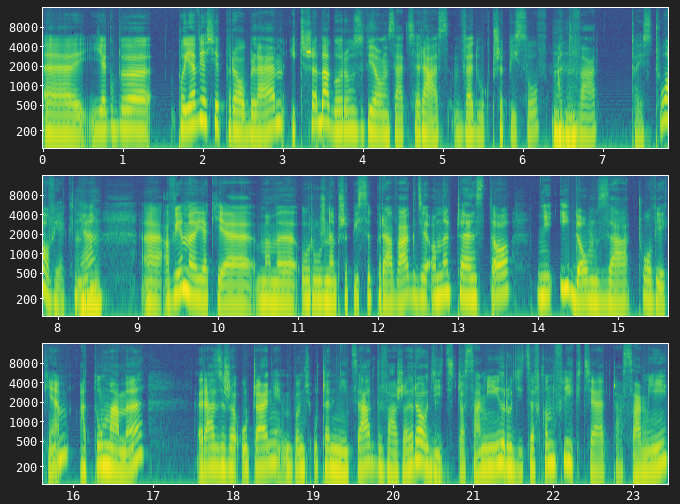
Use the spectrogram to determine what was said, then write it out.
E, jakby pojawia się problem i trzeba go rozwiązać raz według przepisów, mhm. a dwa to jest człowiek, nie? Mhm. E, a wiemy, jakie mamy różne przepisy prawa, gdzie one często nie idą za człowiekiem, a tu mamy raz, że uczeń bądź uczennica, dwa, że rodzic. Czasami rodzice w konflikcie, czasami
